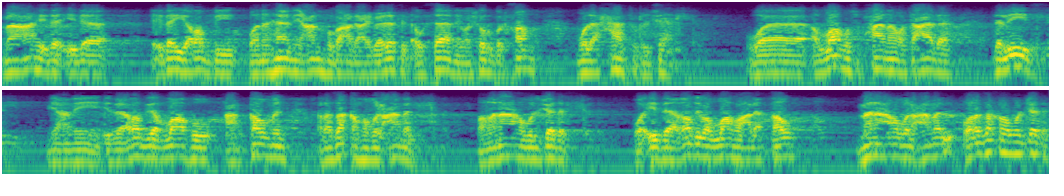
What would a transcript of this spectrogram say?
ما عهد إلى إلي ربي ونهاني عنه بعد عبادات الأوثان وشرب الخمر ملاحاة الرجال. والله سبحانه وتعالى دليل يعني إذا رضي الله عن قوم رزقهم العمل. ومنعهم الجدل. وإذا غضب الله على قوم منعهم العمل ورزقهم الجدل.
